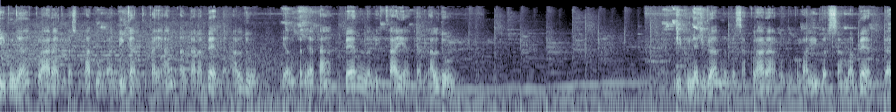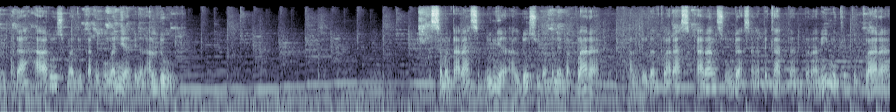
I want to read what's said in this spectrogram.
Ibunya Clara juga sempat membandingkan kekayaan antara Ben dan Aldo yang ternyata Ben lebih kaya dari Aldo. Ibunya juga mendesak Clara untuk kembali bersama Ben daripada harus melanjutkan hubungannya dengan Aldo. Sementara sebelumnya Aldo sudah menembak Clara. Aldo dan Clara sekarang sudah sangat dekat dan berani menjemput Clara.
